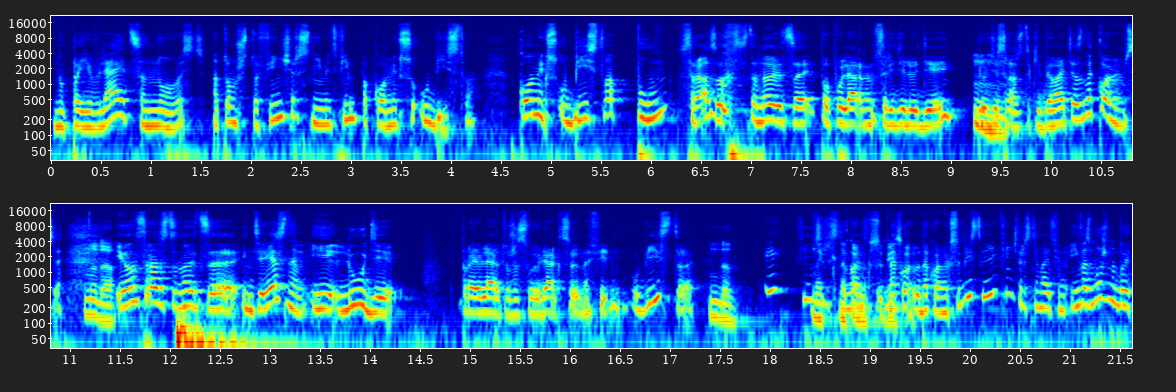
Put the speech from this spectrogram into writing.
Но появляется новость о том, что Финчер снимет фильм по комиксу «Убийство». Комикс «Убийство», пум, сразу становится популярным среди людей. Люди Мгм. сразу такие, давайте ознакомимся. Ну да. И он сразу становится интересным, и люди проявляют уже свою реакцию на фильм «Убийство», Да. и Финчер На- на снимает. На, ко- на комикс «Убийство», и Финчер снимает фильм. И, возможно, бы,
